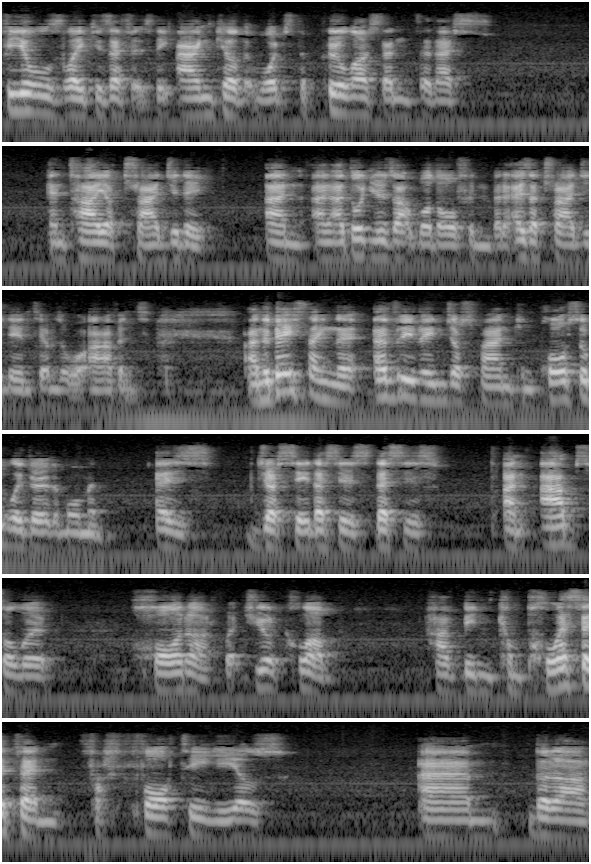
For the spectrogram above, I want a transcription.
feels like as if it's the anchor that wants to pull us into this entire tragedy. And, and I don't use that word often, but it is a tragedy in terms of what happens. And the best thing that every Rangers fan can possibly do at the moment is just say this is this is an absolute horror which your club have been complicit in for 40 years. Um, there are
